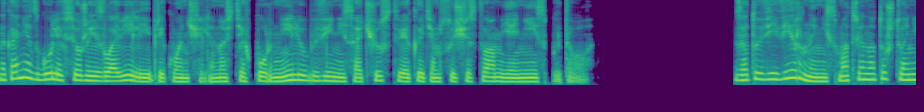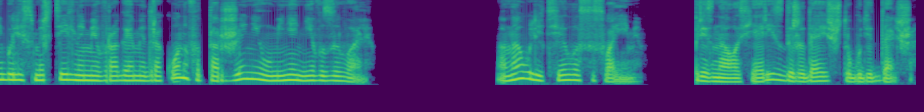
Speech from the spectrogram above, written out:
Наконец Гули все же изловили и прикончили, но с тех пор ни любви, ни сочувствия к этим существам я не испытывала. Зато виверны, несмотря на то, что они были смертельными врагами драконов, отторжения у меня не вызывали. Она улетела со своими. Призналась я Рис, дожидаясь, что будет дальше.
